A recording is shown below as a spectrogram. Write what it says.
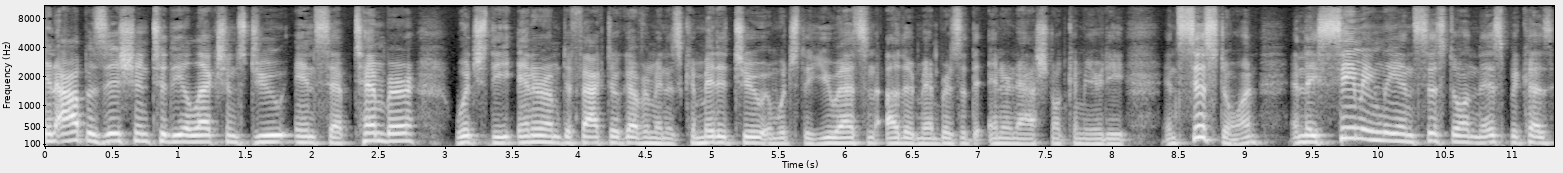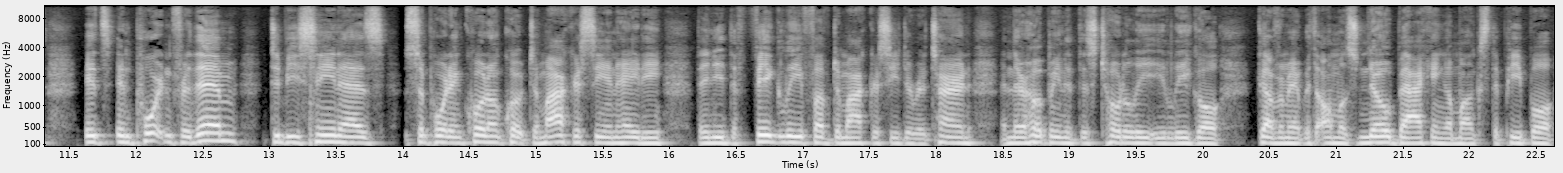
in opposition to the elections due in September, which the interim de facto government is committed to and which the U.S. and other members of the international community insist on. And they seemingly insist on this because it's important for them to be seen as supporting quote unquote democracy in Haiti. They need the fig leaf of democracy to return. And they're hoping that this totally illegal government with almost no backing amongst the people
